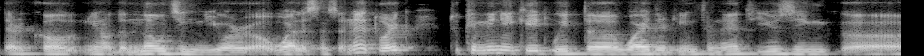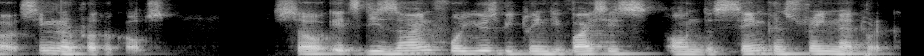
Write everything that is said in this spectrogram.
they're called you know the nodes in your uh, wireless sensor network to communicate with the wider internet using uh, similar protocols. So it's designed for use between devices on the same constrained network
